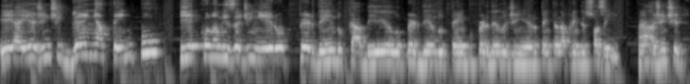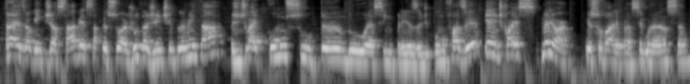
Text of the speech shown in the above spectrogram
e aí a gente ganha tempo e economiza dinheiro perdendo cabelo, perdendo tempo, perdendo dinheiro, tentando aprender sozinho. Né? A gente traz alguém que já sabe, essa pessoa ajuda a gente a implementar, a gente vai consultando essa empresa de como fazer e a gente faz melhor. Isso vale para segurança,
